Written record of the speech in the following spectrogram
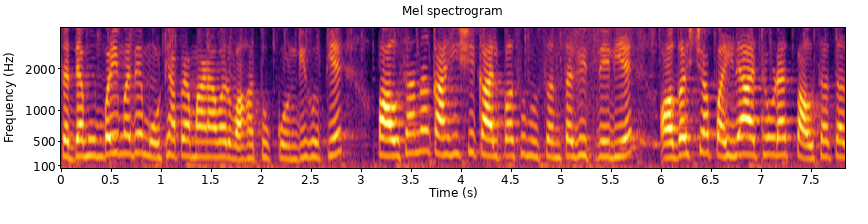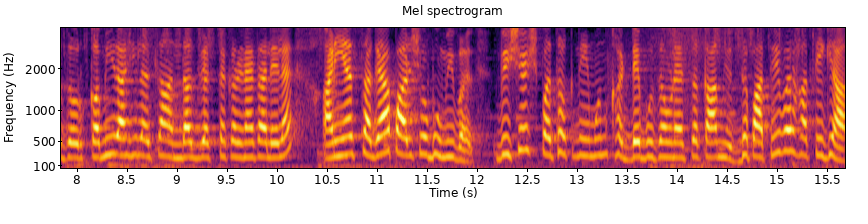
सध्या मुंबईमध्ये मोठ्या प्रमाणावर वाहतूक कोंडी होतीये. पावसानं काहीशी कालपासून उसंत घेतलेली आहे. ऑगस्टच्या पहिल्या आठवड्यात पावसाचा जोर कमी राहील असा अंदाज व्यक्त करण्यात आलेला आहे. आणि या सगळ्या पार्श्वभूमीवर विशेष पथक नेमून खड्डे बुजवण्याचं काम युद्धपातळीवर हाती घ्या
